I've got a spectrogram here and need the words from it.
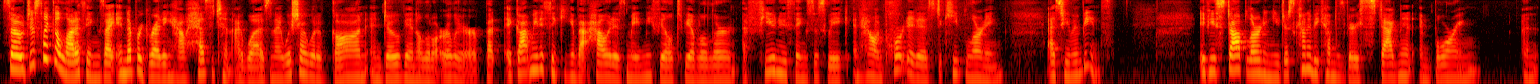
So just like a lot of things i end up regretting how hesitant i was and i wish i would have gone and dove in a little earlier but it got me to thinking about how it has made me feel to be able to learn a few new things this week and how important it is to keep learning as human beings. If you stop learning you just kind of become this very stagnant and boring and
